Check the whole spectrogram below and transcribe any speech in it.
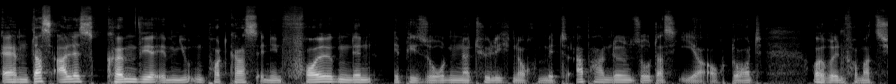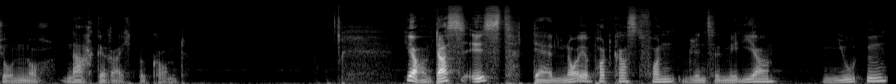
Ähm, das alles können wir im Newton-Podcast in den folgenden Episoden natürlich noch mit abhandeln, sodass ihr auch dort eure Informationen noch nachgereicht bekommt. Ja, und das ist der neue Podcast von Blinzel Media, Newton.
